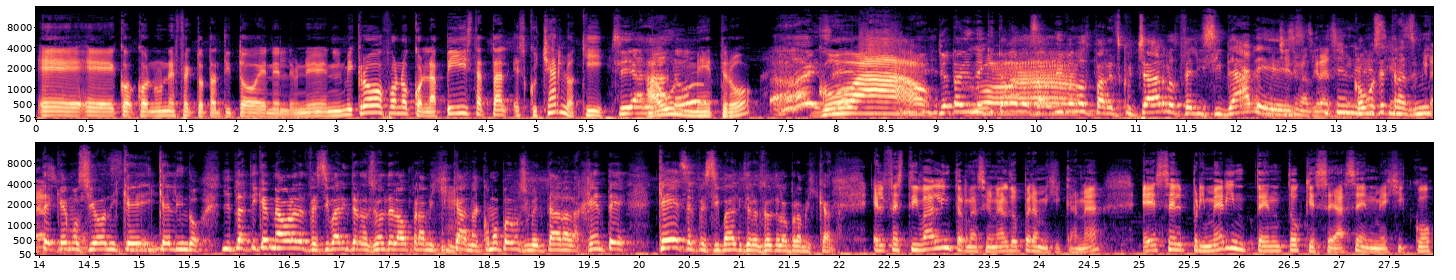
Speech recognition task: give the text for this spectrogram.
eh, eh, co- con, un efecto tantito en el, en el micrófono, con la pista, tal. Escucharlo aquí Sí, a un metro. Ay. ¡Guau! Yo también me quitaba los audífonos para escucharlos. ¡Felicidades! Muchísimas gracias. Muchas ¿Cómo se Gracias. transmite? Gracias, qué emoción y qué, y qué lindo. Y platíquenme ahora del Festival Internacional de la Ópera Mexicana. ¿Cómo podemos inventar a la gente? ¿Qué es el Festival Internacional de la Ópera Mexicana? El Festival Internacional de Ópera Mexicana es el primer intento que se hace en México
